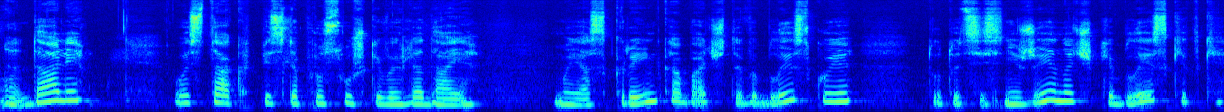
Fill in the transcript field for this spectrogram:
Далі, ось так після просушки виглядає моя скринька. Бачите, виблискує. Тут оці сніжиночки, блискітки.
